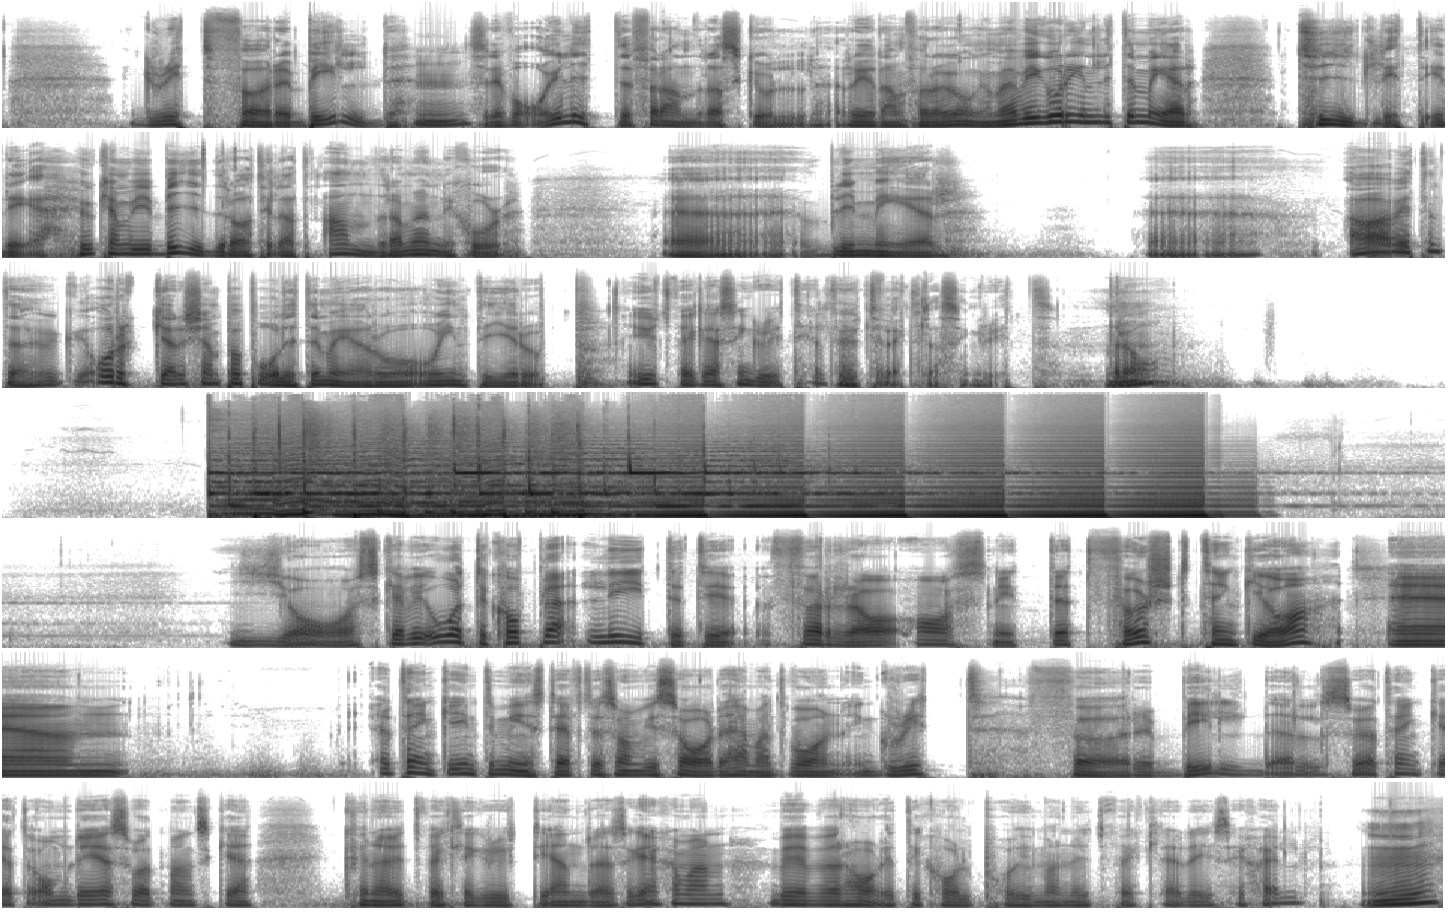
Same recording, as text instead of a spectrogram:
grit-förebild. Mm. Så det var ju lite för andras skull redan förra gången. Men vi går in lite mer tydligt i det. Hur kan vi bidra till att andra människor eh, blir mer, eh, ja jag vet inte, orkar kämpa på lite mer och, och inte ger upp. Utveckla sin grit helt enkelt. Utveckla sin grit. Bra. Mm. Ja, ska vi återkoppla lite till förra avsnittet först, tänker jag. Ehm, jag tänker inte minst eftersom vi sa det här med att vara en grit förebilder. Så jag tänker att om det är så att man ska kunna utveckla grit i andra så kanske man behöver ha lite koll på hur man utvecklar det i sig själv. Mm.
